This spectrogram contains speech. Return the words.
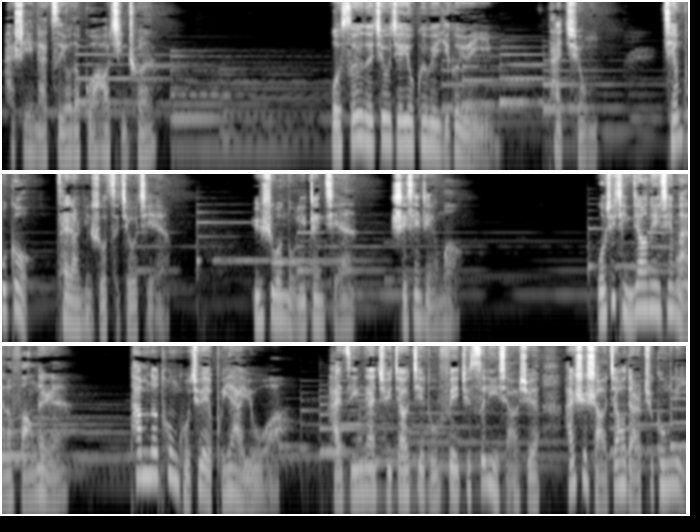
还是应该自由的过好青春。我所有的纠结又归为一个原因：太穷，钱不够，才让你如此纠结。于是我努力挣钱，实现这个梦。我去请教那些买了房的人，他们的痛苦却也不亚于我。孩子应该去交借读费去私立小学，还是少交点去公立？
